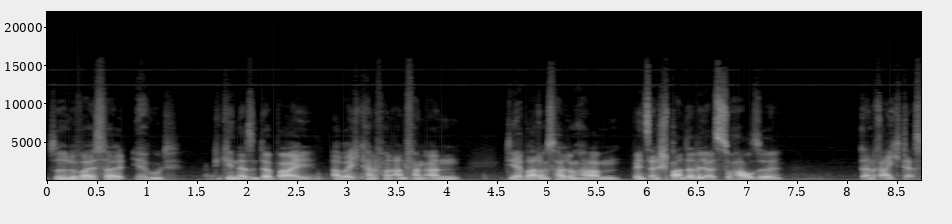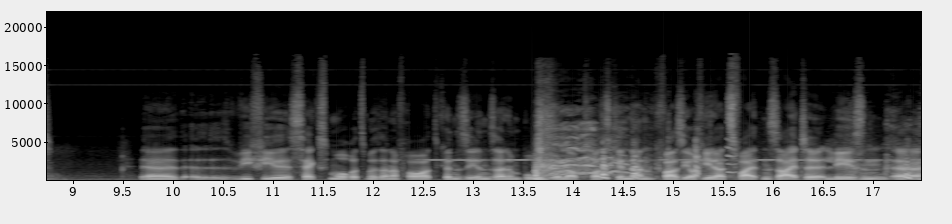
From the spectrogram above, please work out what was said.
Sondern du weißt halt, ja gut, die Kinder sind dabei, aber ich kann von Anfang an die Erwartungshaltung haben, wenn es entspannter wird als zu Hause, dann reicht das. Äh, wie viel Sex Moritz mit seiner Frau hat, können Sie in seinem Buch Urlaub trotz Kindern quasi auf jeder zweiten Seite lesen. Äh,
